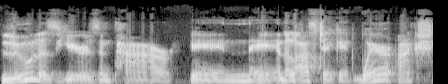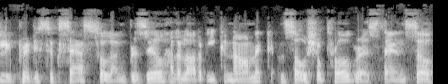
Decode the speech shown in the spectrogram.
Lula's years in power in in the last decade were actually pretty successful, and Brazil had a lot of economic and social progress then. So,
